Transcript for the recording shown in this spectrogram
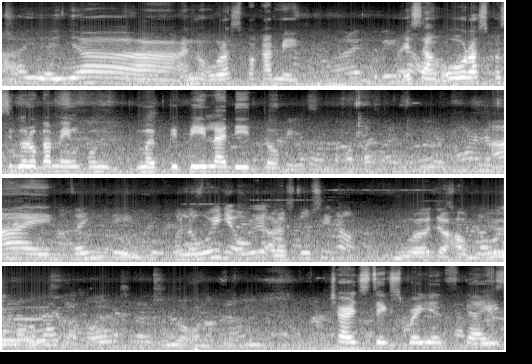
Ay, ay, ay. Anong oras pa kami? May isang oras pa siguro kami pum- magpipila dito. Ay, 20. Malawi niya alas 12 na charge the experience, guys.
